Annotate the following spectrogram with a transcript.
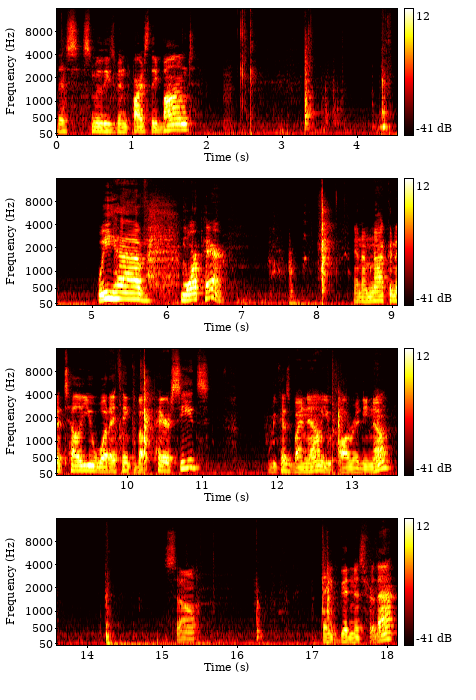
This smoothie's been parsley bombed. We have more pear. And I'm not going to tell you what I think about pear seeds because by now you already know. So, thank goodness for that.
